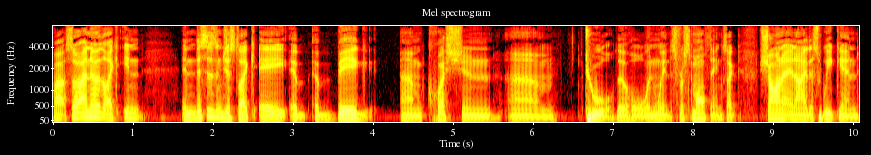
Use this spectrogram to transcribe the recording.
Wow. So I know, like in, and this isn't just like a a, a big um, question um, tool. The whole win-win. It's for small things. Like Shauna and I this weekend,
